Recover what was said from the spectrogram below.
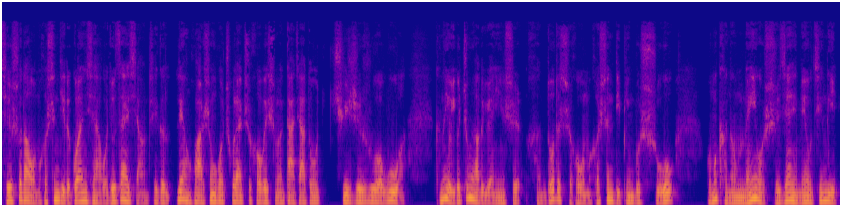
其实说到我们和身体的关系啊，我就在想，这个量化生活出来之后，为什么大家都趋之若鹜啊？可能有一个重要的原因是，很多的时候我们和身体并不熟，我们可能没有时间，也没有精力，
